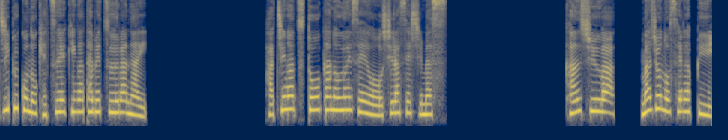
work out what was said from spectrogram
ジプコの血液が食べつ占い。8月10日の運勢をお知らせします。監修は、魔女のセラピー、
